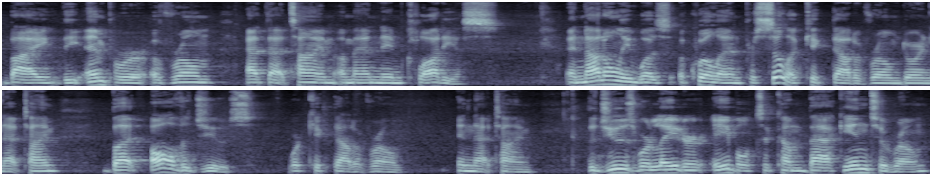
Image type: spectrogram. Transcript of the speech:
by the emperor of Rome at that time, a man named Claudius. And not only was Aquila and Priscilla kicked out of Rome during that time, but all the Jews were kicked out of Rome in that time. The Jews were later able to come back into Rome,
